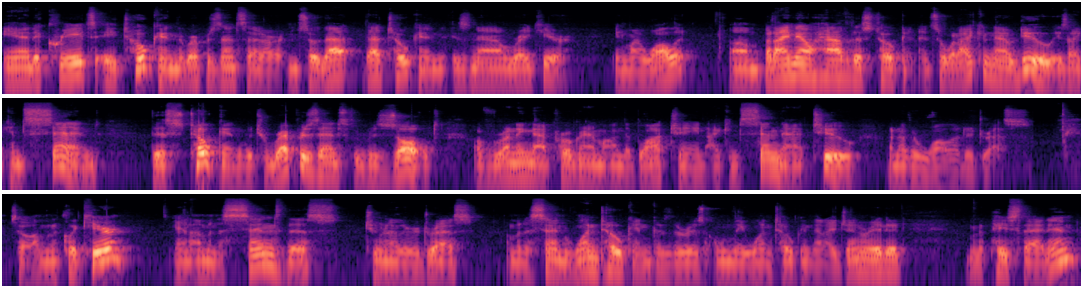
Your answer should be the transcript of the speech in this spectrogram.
and it creates a token that represents that art. And so that, that token is now right here in my wallet. Um, but I now have this token. And so what I can now do is I can send this token, which represents the result of running that program on the blockchain, I can send that to another wallet address. So I'm going to click here, and I'm going to send this to another address. I'm going to send one token because there is only one token that I generated. I'm going to paste that in.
